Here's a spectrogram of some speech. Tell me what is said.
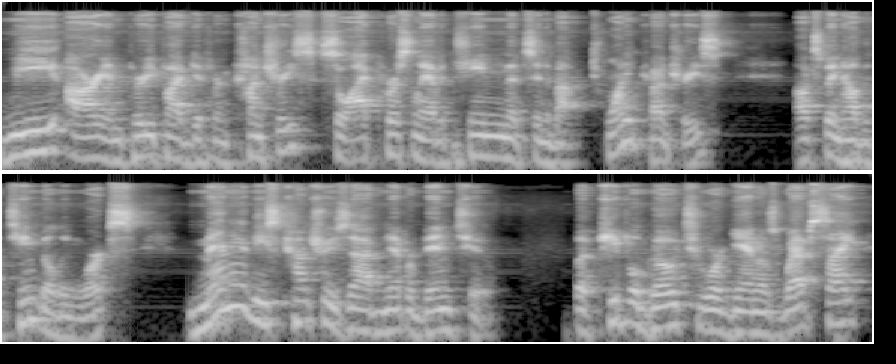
We are in 35 different countries. So I personally have a team that's in about 20 countries. I'll explain how the team building works. Many of these countries I've never been to, but people go to Organo's website.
